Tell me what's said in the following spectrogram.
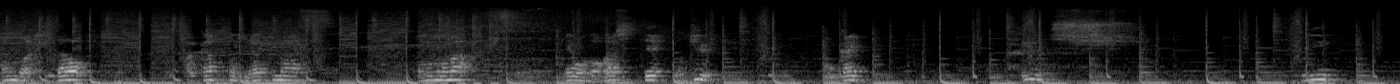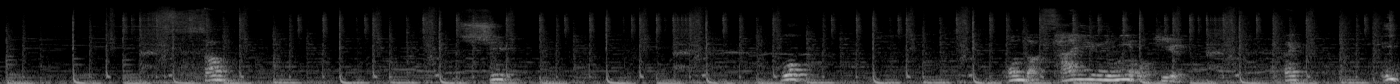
今度は膝をパカッと開きますこのまま手を伸ばして起きる5回1 2 3 4 5今度は左右に起きる。はい。1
